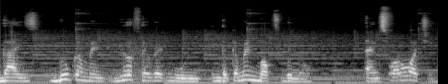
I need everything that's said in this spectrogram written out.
Guys, do comment your favorite movie in the comment box below. Thanks for watching.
